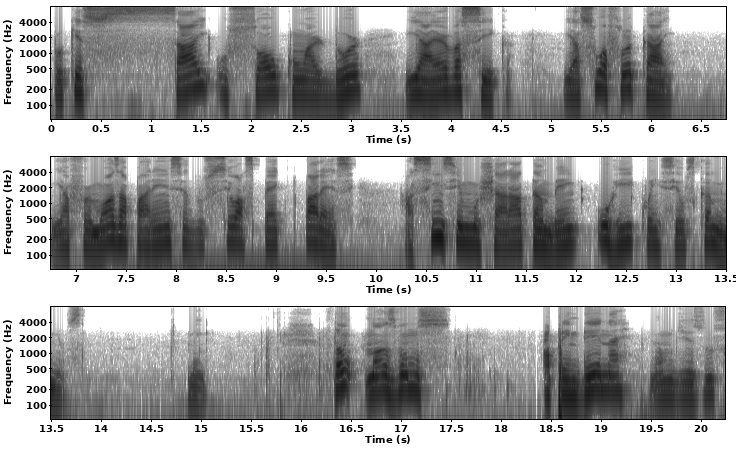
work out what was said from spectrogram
Porque sai o sol com ardor e a erva seca, e a sua flor cai, e a formosa aparência do seu aspecto parece. Assim se murchará também o rico em seus caminhos. Bem, então nós vamos aprender, né, em nome de Jesus,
